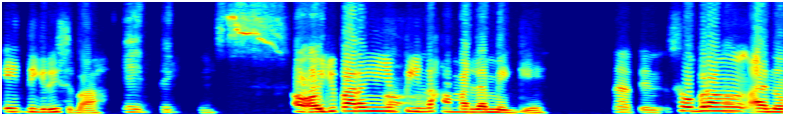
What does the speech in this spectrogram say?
8 degrees ba? 8 degrees. Oo, yung parang yun yung pinakamalamig eh natin. Sobrang Oo. ano,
